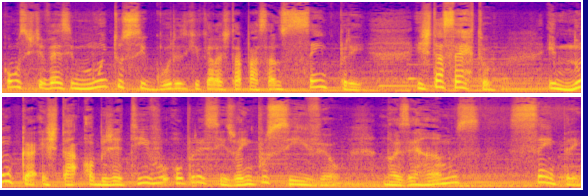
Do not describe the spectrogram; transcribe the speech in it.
como se estivesse muito segura de que o que ela está passando sempre está certo e nunca está objetivo ou preciso. É impossível. Nós erramos sempre.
